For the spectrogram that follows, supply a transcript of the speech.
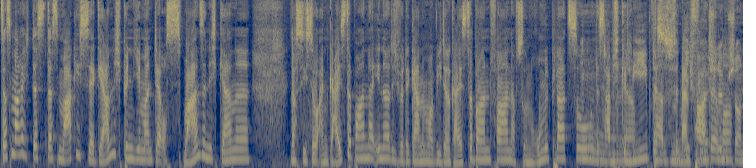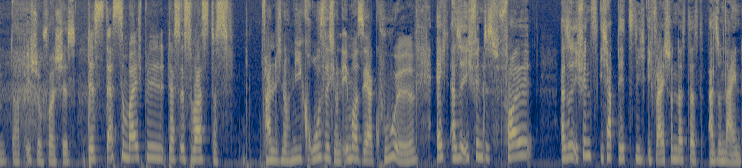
Das mache ich, das, das mag ich sehr gern. Ich bin jemand, der auch wahnsinnig gerne noch sich so an Geisterbahn erinnert. Ich würde gerne mal wieder Geisterbahn fahren auf so einen Rummelplatz. So, das habe ich geliebt. Das ist, ich mit finde ich, voll Vater schlimm immer. schon. Da habe ich schon voll Schiss. Das, das zum Beispiel, das ist was, das fand ich noch nie gruselig und immer sehr cool. Echt, also ich finde es voll. Also ich finde ich habe jetzt nicht, ich weiß schon, dass das, also nein,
